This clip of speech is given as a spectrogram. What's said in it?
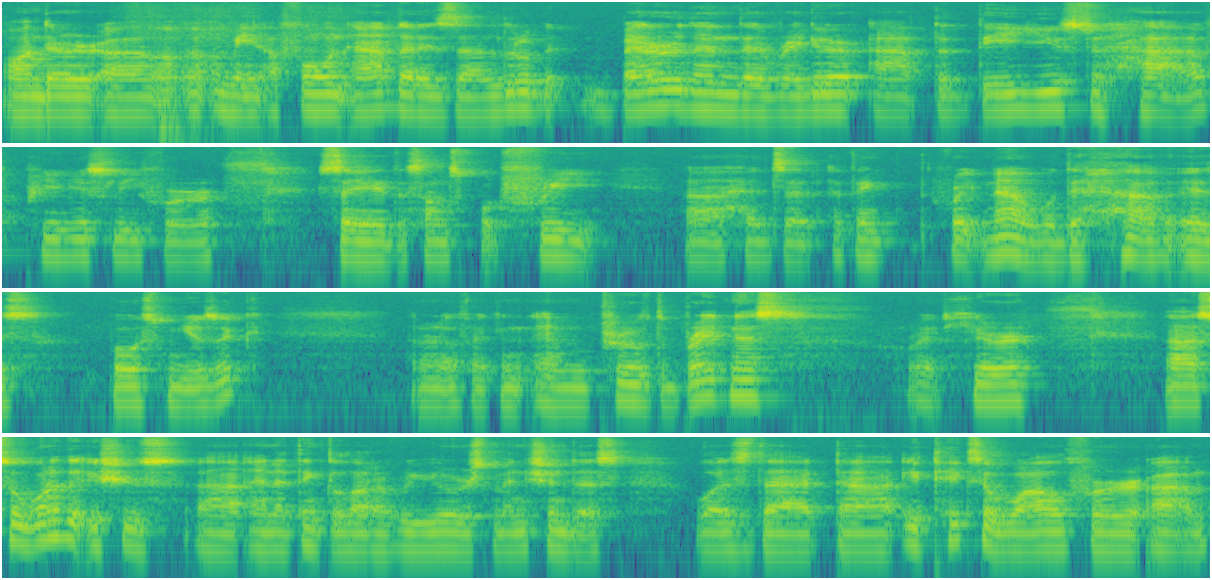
on their, uh, I mean, a phone app that is a little bit better than the regular app that they used to have previously for, say, the SoundSport free uh, headset. I think right now what they have is Bose Music. I don't know if I can improve the brightness right here. Uh, so one of the issues, uh, and I think a lot of reviewers mentioned this, was that uh, it takes a while for um,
